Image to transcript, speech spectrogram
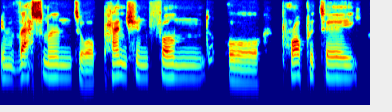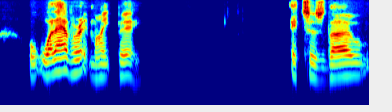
investment or pension fund or property or whatever it might be. It's as though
